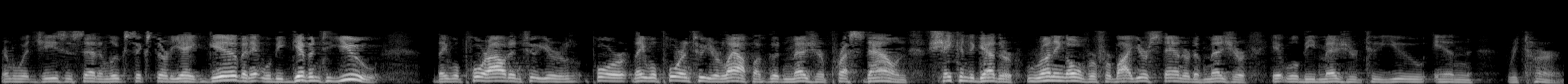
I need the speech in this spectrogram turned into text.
Remember what Jesus said in Luke 6:38, "Give and it will be given to you. They will pour out into your pour they will pour into your lap a good measure pressed down, shaken together, running over, for by your standard of measure it will be measured to you in return."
